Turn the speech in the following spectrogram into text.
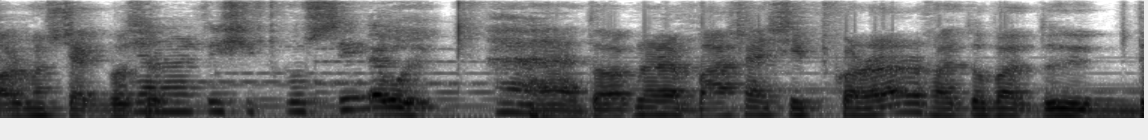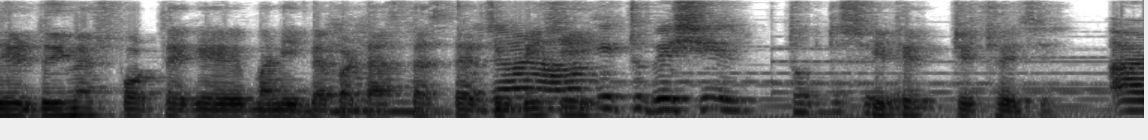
অলমোস্ট এক বছর। জানুয়ারিতে শিফট করছি। হ্যাঁ। হ্যাঁ তো আপনারা বাসায় শিফট করার হয়তো বা দুই দেড় দুই মাস পর থেকে মানে ব্যাপারটা আস্তে আস্তে আর বেশি একটু বেশি ধরতেছে। এফেক্টেড হয়েছে। আর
